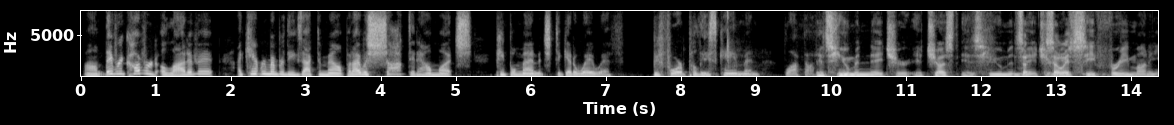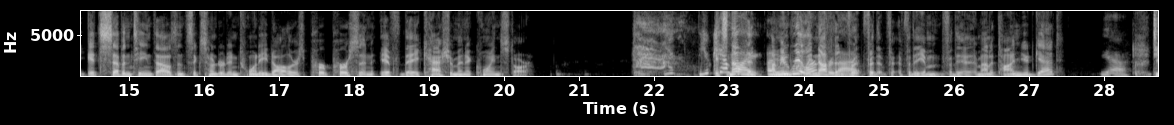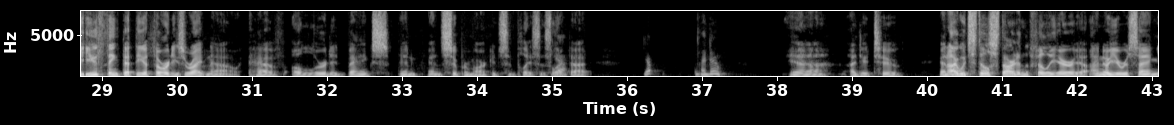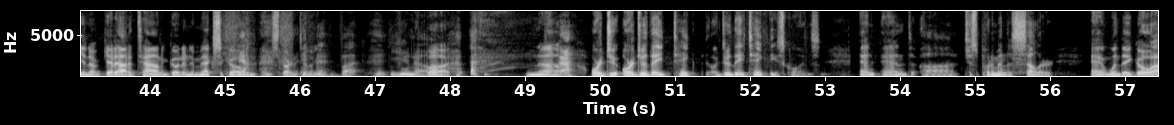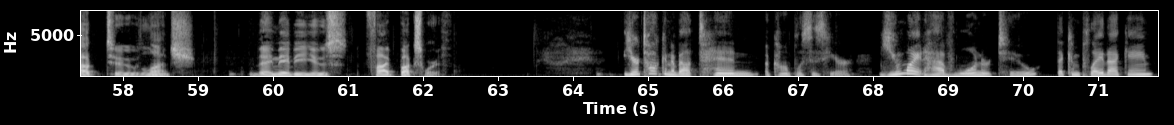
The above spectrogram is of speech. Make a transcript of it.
um, they recovered a lot of it i can't remember the exact amount but i was shocked at how much people managed to get away with before police came and blocked off. It's human nature. It just is human So- nature. so you it's- see free money. It's seventeen thousand six hundred and twenty dollars per person if they cash them in at Coinstar. you can't It's nothing. buy a I mean, new really nothing for, that. for, the for, for the um, for the amount of time you'd get. Yeah. Do you think that the authorities right now have alerted banks and, and supermarkets and places like that? Yep, I do. Yeah, I do too. And I would still start in the Philly area. I know you were saying, you know, get out of town and go to New Mexico Yeah. and, and start doing it. but you know, But no. Or do or do they take or do they take these coins and and uh, just put them in the cellar and when they go out to lunch, they maybe use five bucks worth. You're talking about 10 accomplices here. You might have one or two that can play that game,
